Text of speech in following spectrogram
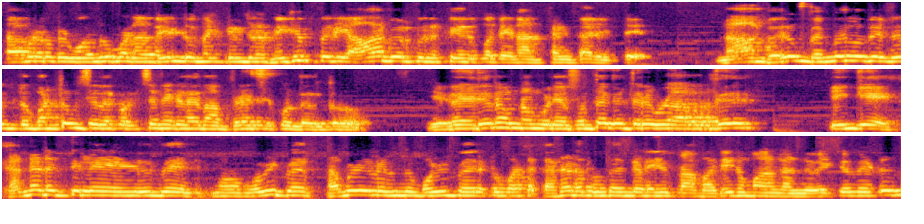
தமிழர்கள் ஒன்றுபட வேண்டும் என்கின்ற மிகப்பெரிய ஆர்வப்பிற்கு இருப்பதை நான் கண்காணித்தேன் நாம் வெறும் பெங்களூரில் இருந்து மட்டும் சில பிரச்சனைகளை நாம் பேசிக் கொண்டிருக்கிறோம். இன்றைய தினம் நம்முடைய புத்தக திருவிழாவுக்கு இங்கே கன்னடத்திலே இருந்து மொழிபெயர் தமிழில் இருந்து மொழிபெயர்க்கப்பட்ட கன்னட புத்தகங்களையும் நாம் அதிகமாக அங்கு வைக்க வேண்டும்.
